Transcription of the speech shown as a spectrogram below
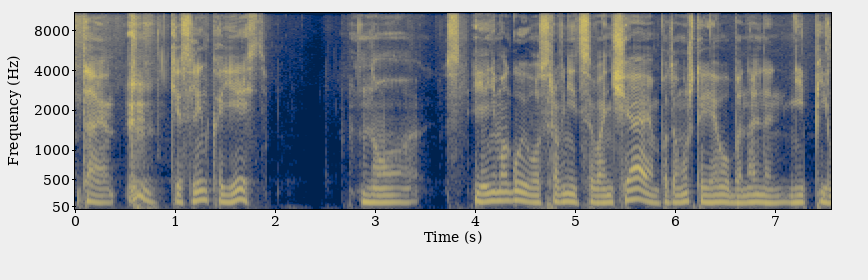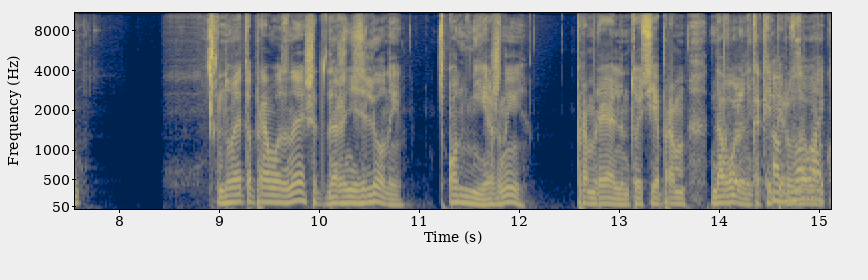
Да, кислинка есть, но я не могу его сравнить с иван-чаем, потому что я его банально не пил. Но это прям, вот знаешь, это даже не зеленый. Он нежный. Прям реально. То есть я прям доволен, как я первую заварку.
